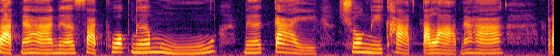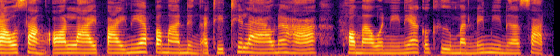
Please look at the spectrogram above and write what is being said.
สัตว์นะคะ เนื้อสัตว์พวกเนื้อหมู เนื้อไก่ ช่วงนี้ขาดตลาดนะคะ เราสั่งออนไลน์ไปเนี่ยประมาณ 1 อาทิตย์ที่แล้วนะคะ พอมาวันนี้เนี่ยก็คือมันไม่มีเนื้อสัตว์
